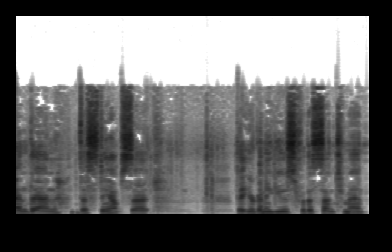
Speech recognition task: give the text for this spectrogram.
And then the stamp set that you're going to use for the sentiment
